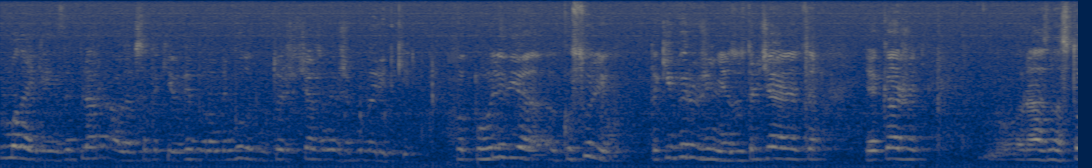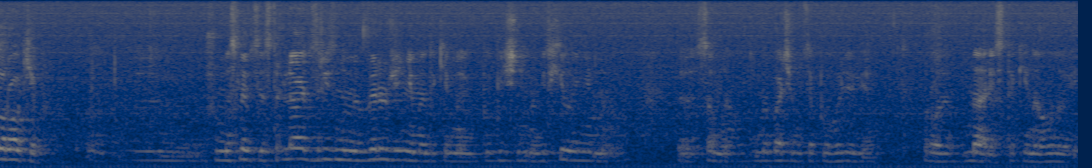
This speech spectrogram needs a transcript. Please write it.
Ну, маленький екземпляр, але все-таки вибору не було, бо в той же час вони вже були рідкі. От поголів'я косулів такі вираження зустрічаються, як кажуть, ну, раз на 100 років. Що мисливці стріляють з різними вираженнями, такими побічними відхиленнями. Е, Саме ми бачимо це поголів'я, голові, наріз такий на голові.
